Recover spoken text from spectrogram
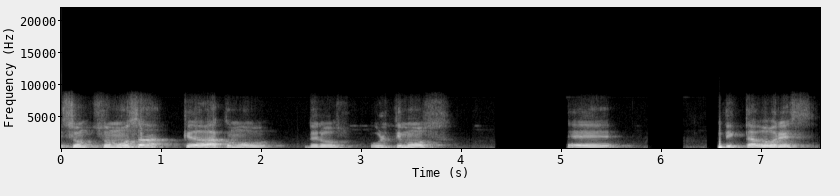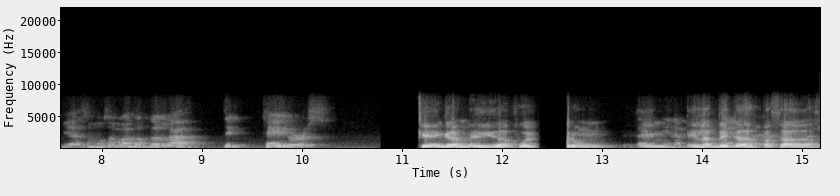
Som- Somoza quedaba como de los últimos eh, dictadores Yeah, Somoza was of the last dictators que en gran medida fueron en, las décadas pasadas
